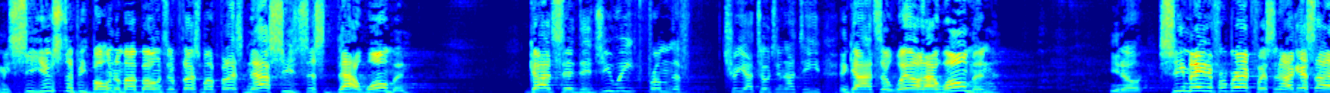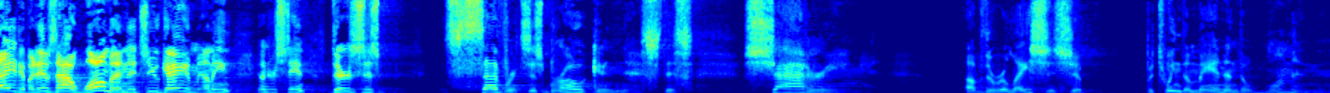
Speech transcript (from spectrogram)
I mean, she used to be bone of my bones and flesh of my flesh. Now she's just that woman. God said, Did you eat from the tree I told you not to eat? And God said, Well, that woman, you know, she made it for breakfast and I guess I ate it, but it was that woman that you gave me. I mean, understand, there's this severance, this brokenness, this shattering of the relationship between the man and the woman.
